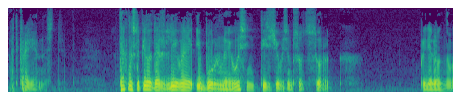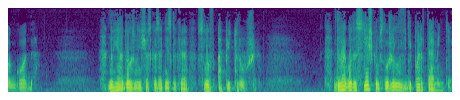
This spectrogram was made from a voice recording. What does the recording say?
откровенность. Так наступила дождливая и бурная осень 1840 определенного года. Но я должен еще сказать несколько слов о Петруше. Два года слишком служил он в департаменте.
